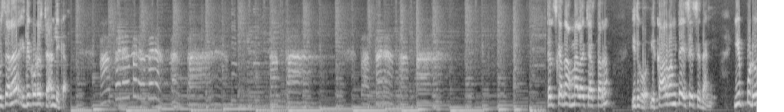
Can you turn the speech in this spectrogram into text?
చూసారా? ఇది కూడా స్టాండ్ ఇక. తెలుసు కదా అమ్మ ఎలా చేస్తారో? ఇదిగో ఈ కారం అంతా వేసేసేదాన్ని. ఇప్పుడు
